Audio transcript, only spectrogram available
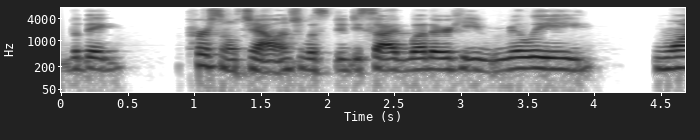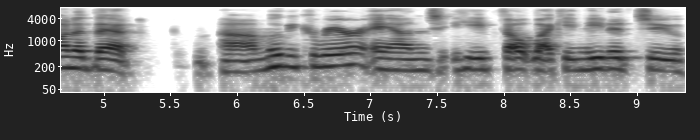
the big personal challenge was to decide whether he really wanted that uh, movie career and he felt like he needed to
